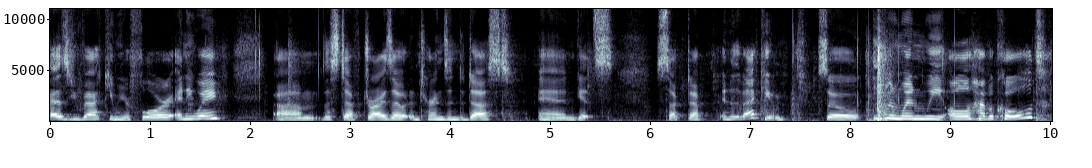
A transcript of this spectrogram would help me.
as you vacuum your floor anyway, um, the stuff dries out and turns into dust and gets sucked up into the vacuum. So even when we all have a cold,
